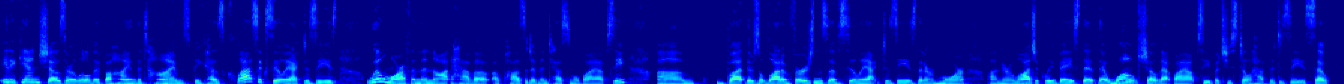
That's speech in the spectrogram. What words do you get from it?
It again shows they're a little bit behind the times because classic celiac disease will more often than not have a, a positive intestinal biopsy. Um, but there's a lot of versions of celiac disease that are more uh, neurologically based that, that won't show that biopsy, but you still have the disease. So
